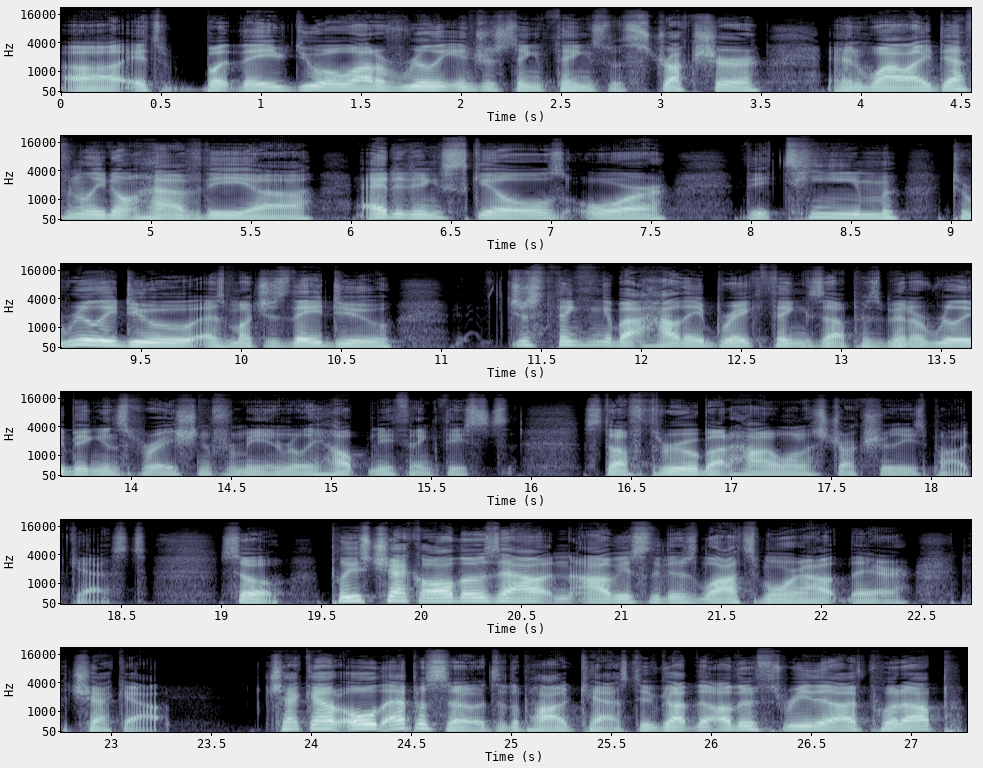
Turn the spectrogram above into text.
Uh, it's but they do a lot of really interesting things with structure. And while I definitely don't have the uh, editing skills or the team to really do as much as they do, just thinking about how they break things up has been a really big inspiration for me and really helped me think these stuff through about how I want to structure these podcasts. So please check all those out. And obviously, there's lots more out there to check out. Check out old episodes of the podcast. We've got the other three that I've put up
